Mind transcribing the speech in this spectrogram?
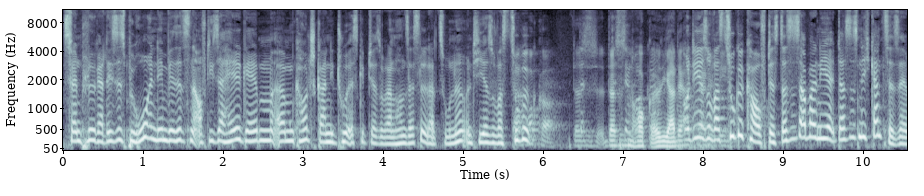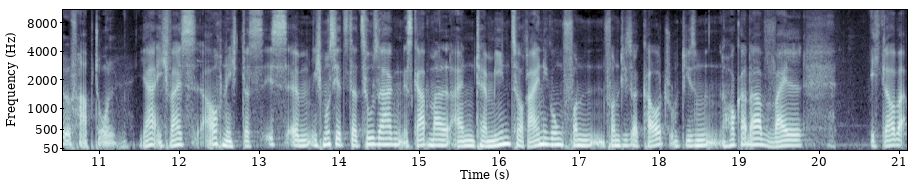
Sven Plöger, dieses Büro, in dem wir sitzen, auf dieser hellgelben ähm, Couchgarnitur, es gibt ja sogar noch einen Sessel dazu, ne? Und hier sowas zuge... Das, ist, das ist ein Hocker. Ja, und hier sowas zugekauft ist, das ist aber nie, das ist nicht ganz derselbe Farbton. Ja, ich weiß auch nicht. Das ist, ähm, ich muss jetzt dazu sagen, es gab mal einen Termin zur Reinigung von, von dieser Couch und diesem Hocker da, weil ich glaube,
